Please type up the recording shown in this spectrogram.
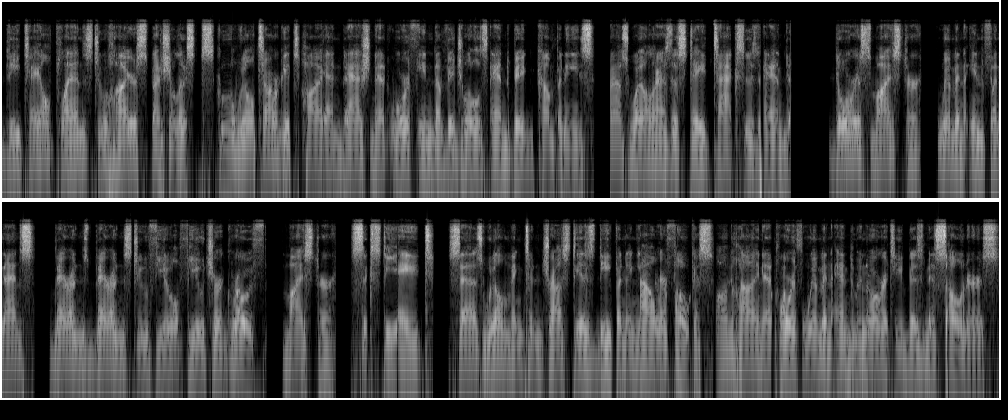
detail plans to hire specialists who will target high-end dash net worth individuals and big companies, as well as estate taxes and Doris Meister, Women in Finance, Barron's Barron's to Fuel Future Growth, Meister, 68, says Wilmington Trust is deepening our focus on high net worth women and minority business owners.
